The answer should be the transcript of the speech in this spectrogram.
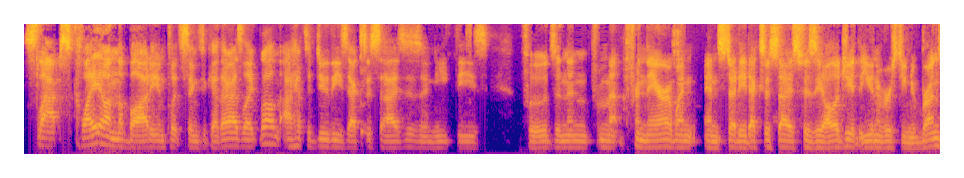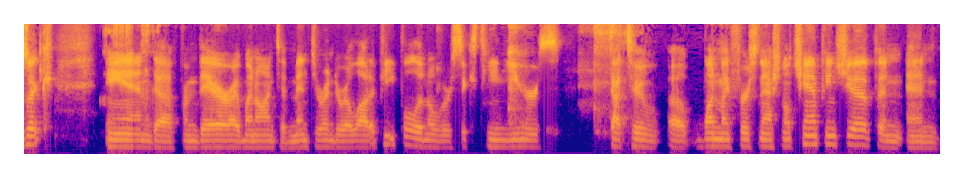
slaps clay on the body and puts things together. I was like, well, I have to do these exercises and eat these foods. And then from from there, I went and studied exercise physiology at the University of New Brunswick. And uh, from there, I went on to mentor under a lot of people. And over 16 years, got to uh, won my first national championship and and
